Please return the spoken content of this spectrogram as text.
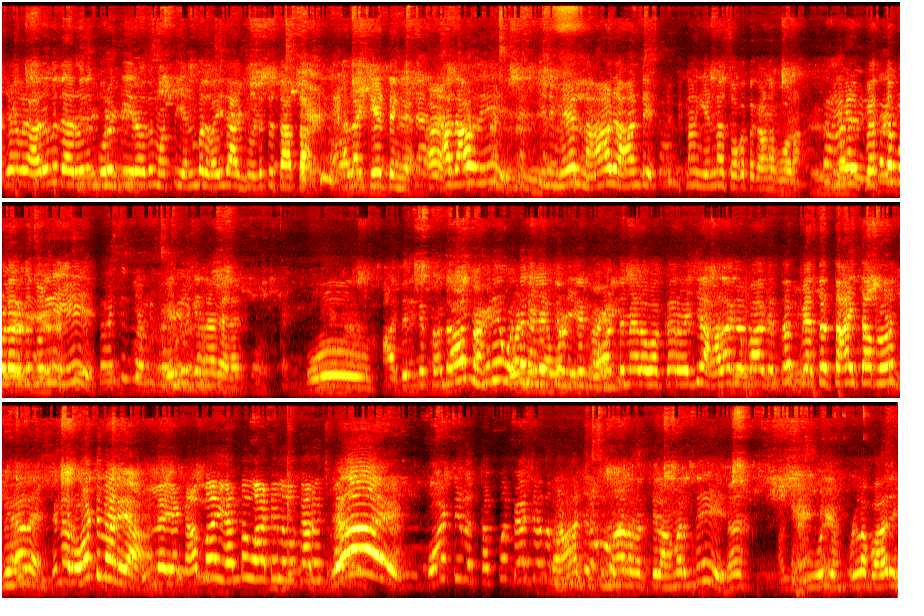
எங்களுக்கு அறுபது அறுபது குறைக்கு இருபது மொத்தம் எண்பது வயது ஆக்கி விடுத்து தாத்தா. நல்லா கேட்டுங்க. அதாவது இனிமேல் நாடு ஆண்டு நாங்க என்ன சுகத்தை காண போறோம்? இனிமேல் பெத்த பிள்ளைக்கு சொல்லி எங்களுக்கு என்ன வேலை? ஓ. அது இருக்கத்தான் மகனே மகனே. ரோட்டு மேல உட்கார வச்சு அழக பாக்குறத பெத்த தாய் தாப்பலோட வேலை. என்ன ரோட்டு மேலையா? இல்ல எங்க அம்மா எந்த வாட்டில உட்கார வச்சு ஏய்! கோட்டையில தப்பா பேசாத ராஜ சிம்மாசனத்தில் அமர்ந்து என் புள்ள பாரு.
